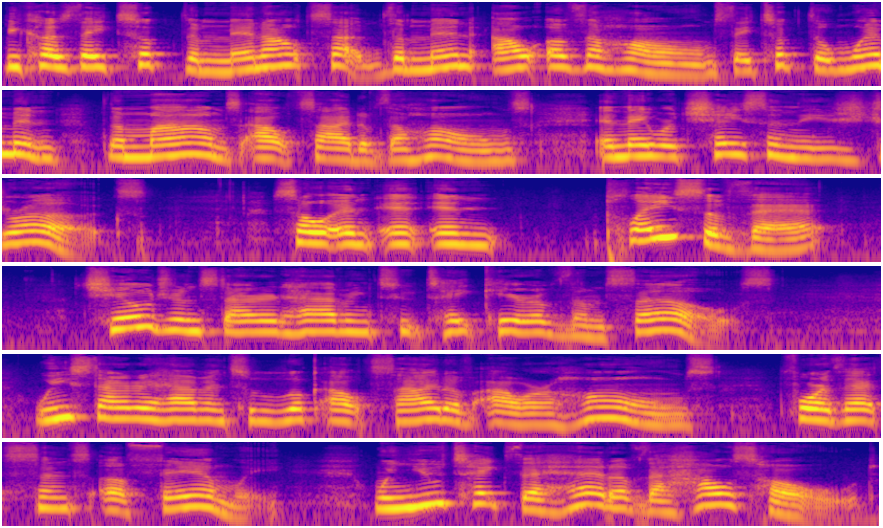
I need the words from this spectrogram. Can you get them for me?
because they took the men outside the men out of the homes. They took the women the moms outside of the homes and they were chasing these drugs. So in in, in place of that children started having to take care of themselves we started having to look outside of our homes for that sense of family when you take the head of the household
